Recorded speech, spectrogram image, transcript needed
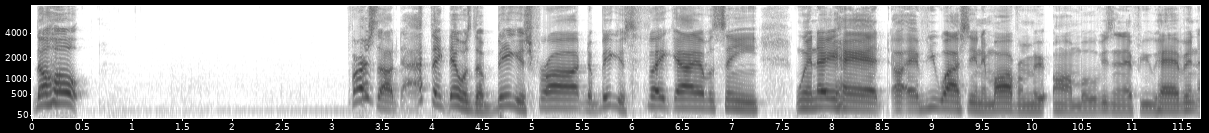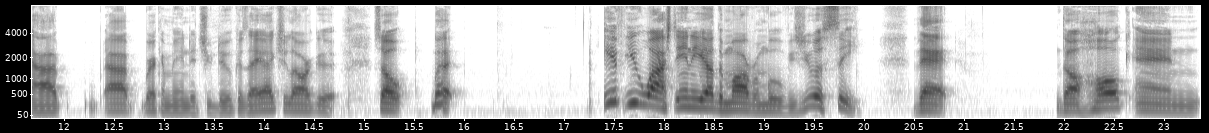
The whole First off, I think that was the biggest fraud, the biggest fake I ever seen when they had. Uh, if you watched any Marvel um, movies, and if you haven't, I I recommend that you do because they actually are good. So, but if you watched any other Marvel movies, you'll see that the Hulk and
